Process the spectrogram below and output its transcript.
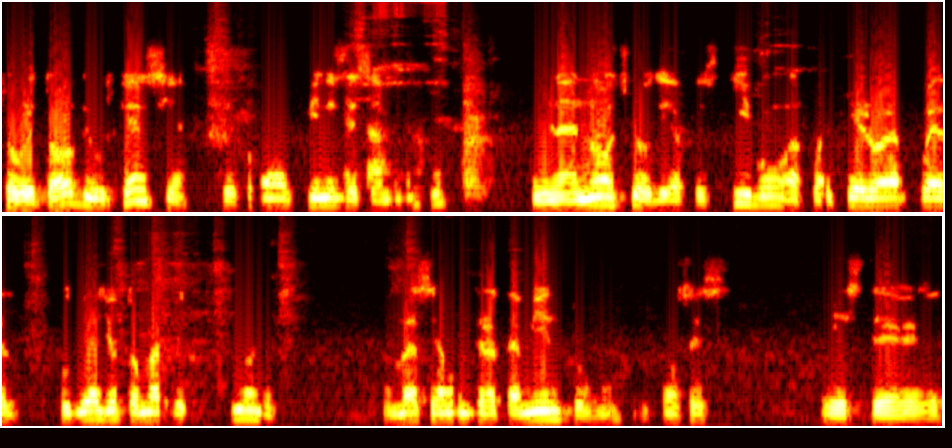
sobre todo de urgencia, que fines de semana, en la noche o día festivo, a cualquier hora puede, podría yo tomar decisiones en base a un tratamiento, ¿no? Entonces, este,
